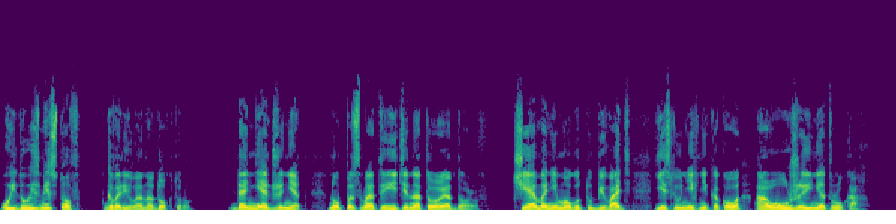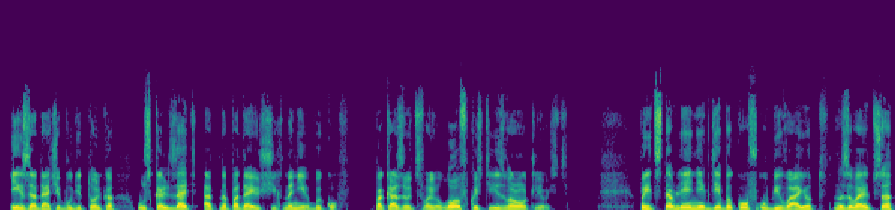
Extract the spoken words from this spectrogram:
уйду из местов», — говорила она доктору. «Да нет же нет, ну посмотрите на Тореадоров. Чем они могут убивать, если у них никакого оружия нет в руках? Их задача будет только ускользать от нападающих на них быков, показывать свою ловкость и изворотливость. Представления, где быков убивают, называются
